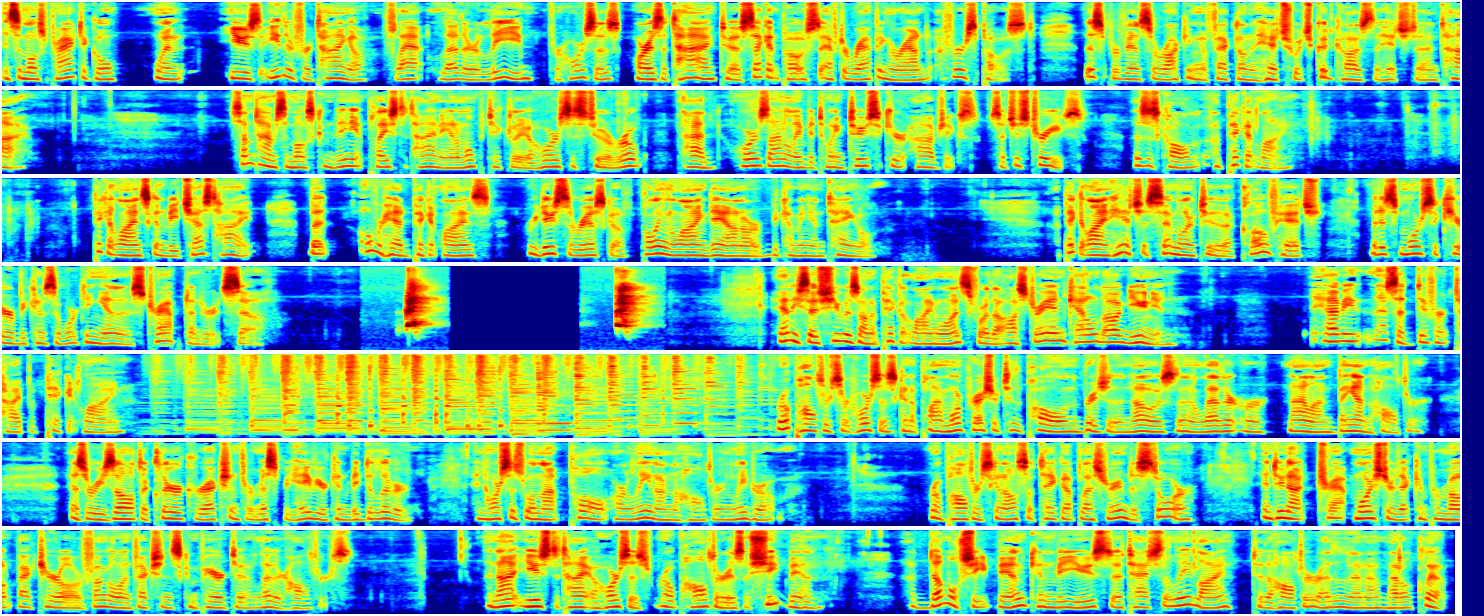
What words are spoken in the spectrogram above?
It's the most practical when used either for tying a flat leather lead for horses or as a tie to a second post after wrapping around a first post. This prevents a rocking effect on the hitch, which could cause the hitch to untie. Sometimes the most convenient place to tie an animal, particularly a horse, is to a rope tied horizontally between two secure objects, such as trees. This is called a picket line. Picket lines can be chest height, but overhead picket lines reduce the risk of pulling the line down or becoming entangled. A picket line hitch is similar to the clove hitch, but it's more secure because the working end is trapped under itself. Abby says she was on a picket line once for the Australian Cattle Dog Union. Abby, that's a different type of picket line. Rope halters for horses can apply more pressure to the poll and the bridge of the nose than a leather or nylon band halter. As a result, a clearer correction for misbehavior can be delivered, and horses will not pull or lean on the halter and lead rope. Rope halters can also take up less room to store and do not trap moisture that can promote bacterial or fungal infections compared to leather halters. The knot used to tie a horse's rope halter is a sheet bend. A double sheet bend can be used to attach the lead line to the halter rather than a metal clip.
